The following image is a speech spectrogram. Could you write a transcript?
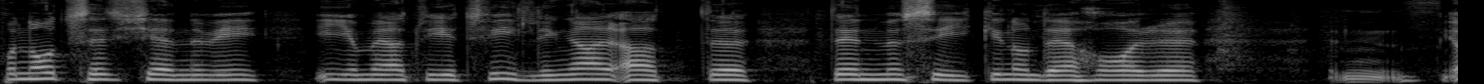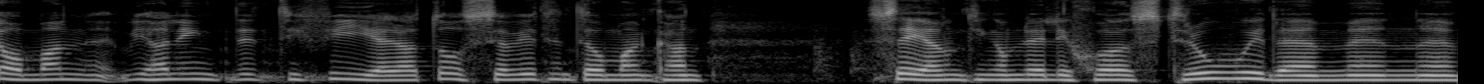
på något sätt känner vi i och med att vi är tvillingar att eh, den musiken och det har eh, ja, man, vi har identifierat oss. Jag vet inte om man kan säga någonting om religiös tro i det men eh,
